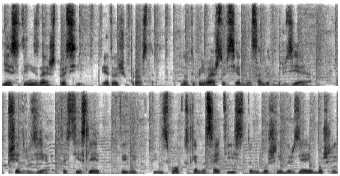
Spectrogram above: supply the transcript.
Если ты не знаешь, спроси. Это очень просто. Ну, ты понимаешь, что все на самом деле друзья, вообще друзья. То есть, если ты, ты не смог с кем-то сойтись, то вы больше не друзья, и вы больше,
